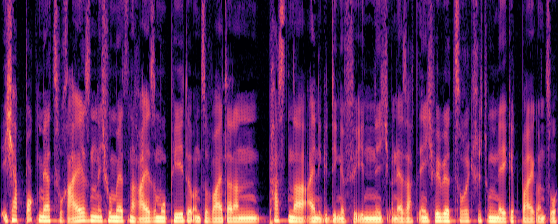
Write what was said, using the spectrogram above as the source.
ich habe Bock mehr zu reisen, ich hole mir jetzt eine Reisemopede und so weiter, dann passen da einige Dinge für ihn nicht. Und er sagt, ich will wieder zurück Richtung Naked Bike und so.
